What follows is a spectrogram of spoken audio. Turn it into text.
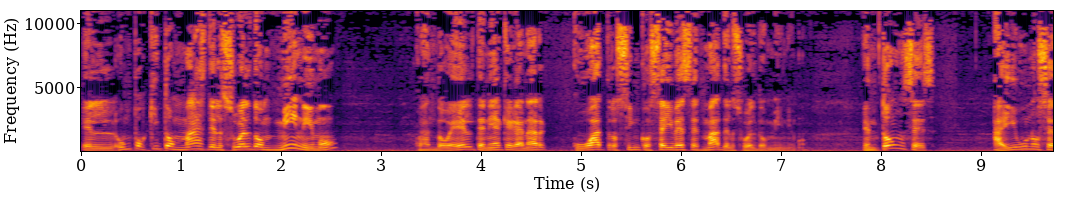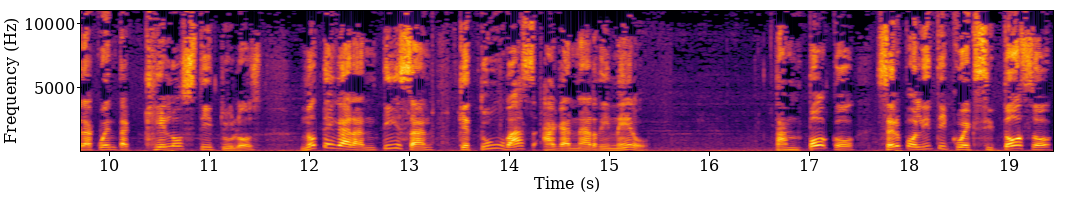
un poquito más del sueldo mínimo cuando él tenía que ganar 4, 5, 6 veces más del sueldo mínimo. Entonces, ahí uno se da cuenta que los títulos no te garantizan que tú vas a ganar dinero. Tampoco ser político exitoso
